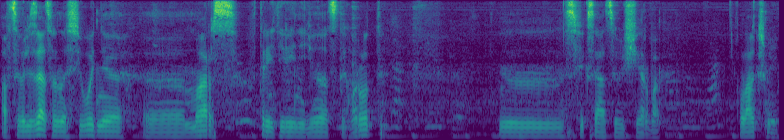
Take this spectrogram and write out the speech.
А в цивилизации у нас сегодня э, Марс в третьей линии 12 ворот с фиксацией ущерба. Лакшми.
